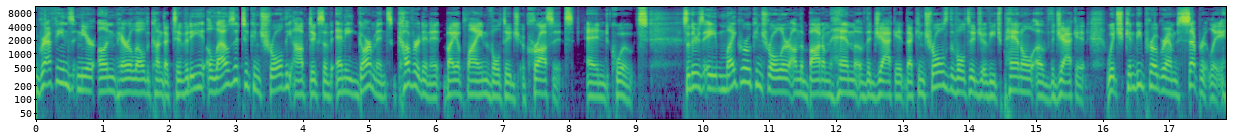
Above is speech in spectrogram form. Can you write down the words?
Graphene's near unparalleled conductivity allows it to control the optics of any garment covered in it by applying voltage across it. End quote. So there's a microcontroller on the bottom hem of the jacket that controls the voltage of each panel of the jacket, which can be programmed separately.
